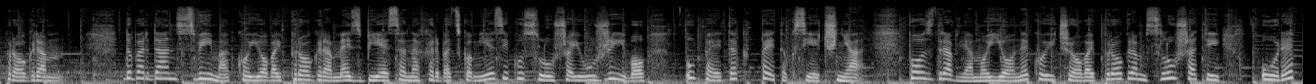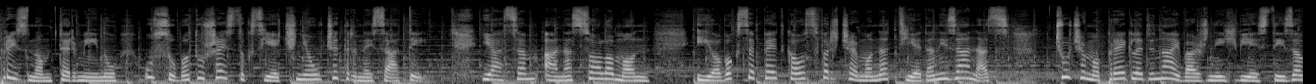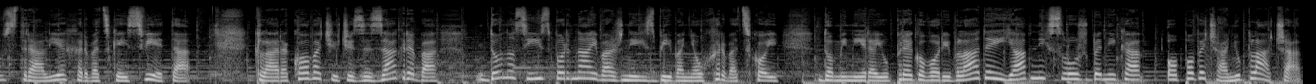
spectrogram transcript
program. Dobar dan svima koji ovaj program SBS-a na hrvatskom jeziku slušaju uživo u petak 5. siječnja. Pozdravljamo i one koji će ovaj program slušati u repriznom terminu u subotu 6. siječnja u 14 sati. Ja sam Ana Solomon i ovog se petka osvrćemo na tjedan iza nas. Čućemo pregled najvažnijih vijesti iz Australije, Hrvatske i svijeta. Klara Kovačić iz Zagreba donosi izbor najvažnijih zbivanja u Hrvatskoj. Dominiraju pregovori vlade i javnih službenika o povećanju plaća.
